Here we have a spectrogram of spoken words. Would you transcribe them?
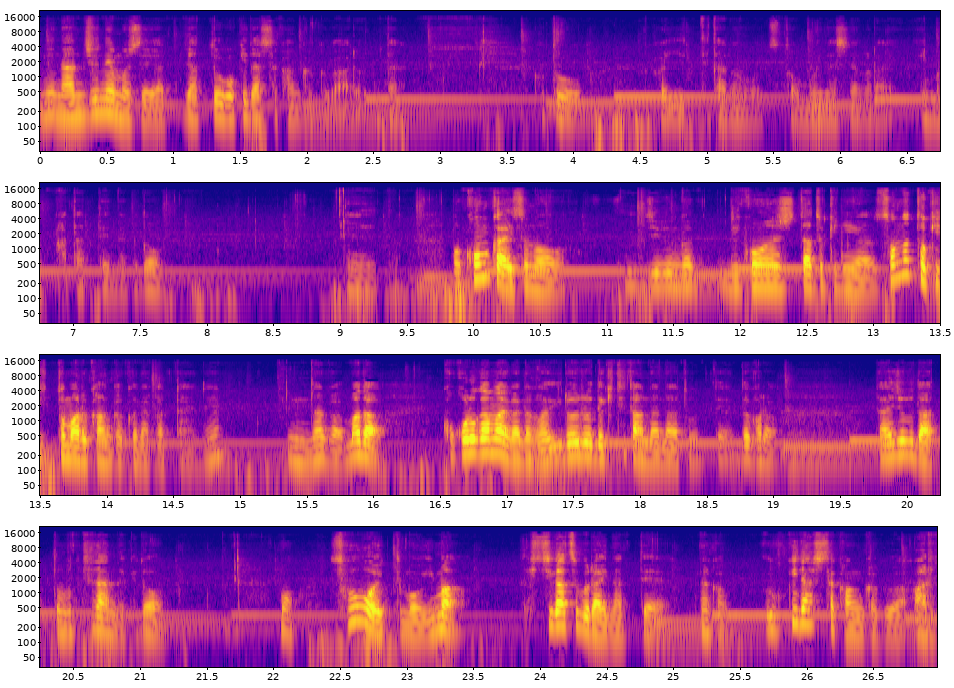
ね、何十年もしてややっと動き出した感覚があるみたいな。ことを言ってたのをちょっと思い出しながら今語ってんだけど、えーとま今回その自分が離婚した時にはそんな時止まる感覚なかったよね。うん、なんかまだ心構えがなんかいろいろできてたんだなと思って。だから大丈夫だと思ってたんだけどもうそうは言っても今7月ぐらいになってなんか動き出した感覚がある。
